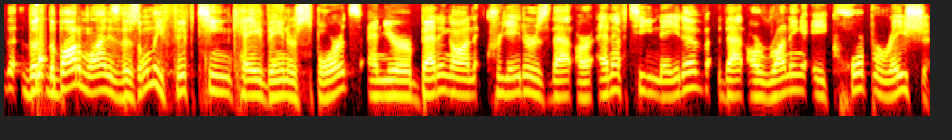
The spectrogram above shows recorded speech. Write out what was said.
the, the, the bottom line is there's only 15k Vayner Sports, and you're betting on creators that are NFT native that are running a corporation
